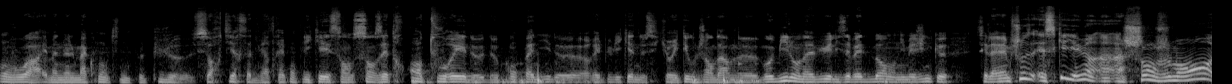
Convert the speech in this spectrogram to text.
on voit Emmanuel Macron qui ne peut plus euh, sortir, ça devient très compliqué, sans, sans être entouré de, compagnies de républicaines de sécurité ou de gendarmes mobiles. On a vu Elisabeth Borne, on imagine que c'est la même chose. Est-ce qu'il y a eu un, changement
